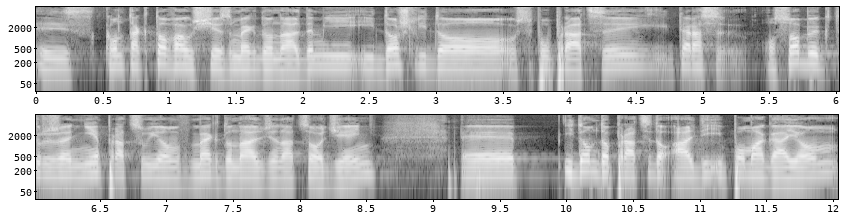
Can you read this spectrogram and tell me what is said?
y, skontaktował się z McDonaldem i, i doszli do współpracy. I teraz osoby, które nie pracują w McDonaldzie na co dzień, y, idą do pracy do Aldi i pomagają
